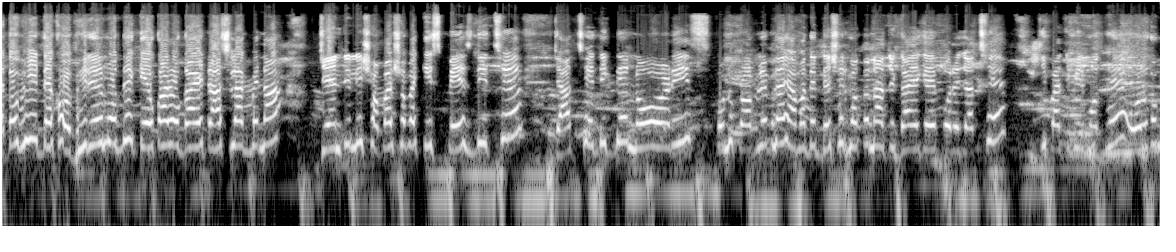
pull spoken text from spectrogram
এত ভিড় দেখো ভিড়ের মধ্যে কেউ কারও গায়ে টাচ লাগবে না। জেন্টলি সবাই সবাইকে স্পেস দিচ্ছে। যাচ্ছে এদিক দিয়ে নো ওয়ারিস কোনো প্রবলেম নাই। আমাদের দেশের মতো না যে গায়ে গায়ে পড়ে যাচ্ছে চিপাচিপির মধ্যে। ওরকম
